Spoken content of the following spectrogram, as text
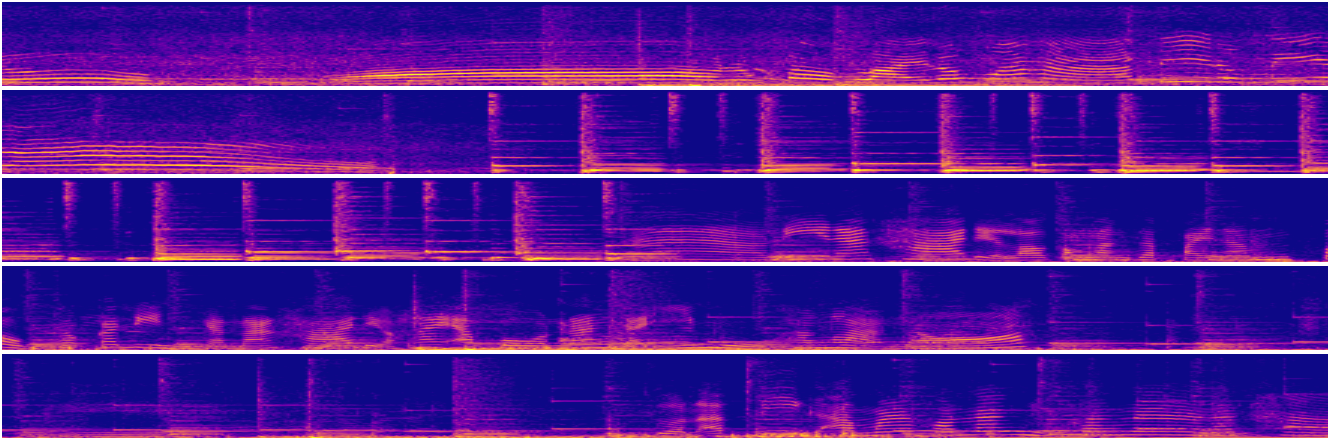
ดู ว้าวน้ำตกไหลลงมาหาตี้ตรงนี้แล้วอ้าวนี่นะคะ เดี๋ยวเรากำลังจะไปน้ำตกเจ้ากระดิ่นกันนะคะ เดี๋ยวให้อโปนั่งกับอีหมูข้างหลังเนาะโอเคส่วนอาตี้กับอาม่าเขานั่งอยู่ข้างหน้า นะคะ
